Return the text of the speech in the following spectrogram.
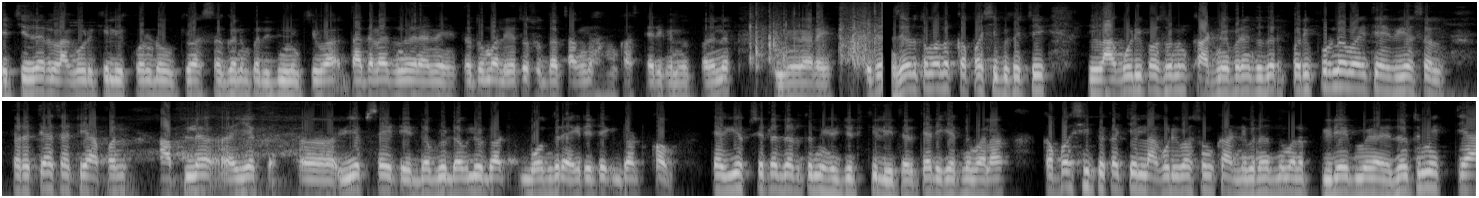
याची जर लागवड केली कोरडो किंवा सघन पद्धतीने किंवा दादाला तंत्रज्ञानाने तर तुम्हाला याचं सुद्धा चांगलं हमखास त्या ठिकाणी उत्पादन मिळणार आहे. जर तुम्हाला कपाशी पिकाची लागवडीपासून काढणीपर्यंत जर परिपूर्ण माहिती हवी असेल तर त्यासाठी आपण आपलं एक वेबसाईट आहे W W dot Bondre agritech dot com त्या वेबसाईटला जर तुम्ही व्हिजिट केली तर त्या ठिकाणी तुम्हाला कपाशी पिकाची लागवडीपासून काढणीपर्यंत तुम्हाला पीडीएफ मिळेल. जर तुम्ही त्या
